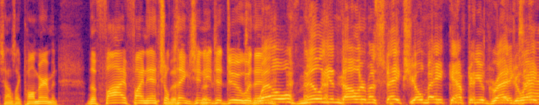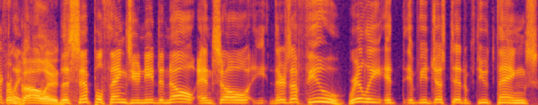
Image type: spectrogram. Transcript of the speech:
Sounds like Paul Merriman. The five financial things you the need to do within Twelve million dollar mistakes you'll make after you graduate Exactly. from college. The simple things you need to know, and so there's a few. Really, it, if you just did a few things,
